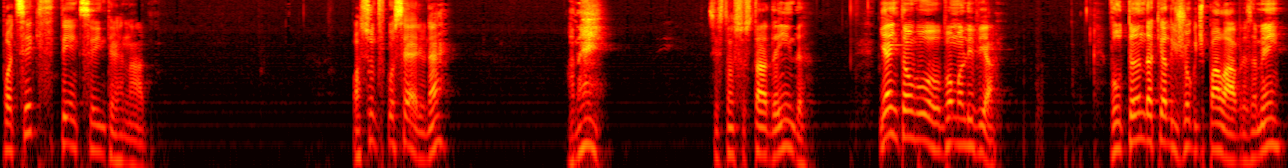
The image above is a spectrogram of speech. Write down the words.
Pode ser que tenha que ser internado. O assunto ficou sério, né? Amém? Vocês estão assustados ainda? E aí, então, vou, vamos aliviar. Voltando àquele jogo de palavras, amém?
